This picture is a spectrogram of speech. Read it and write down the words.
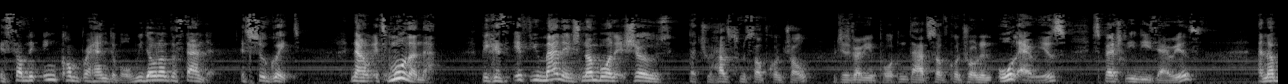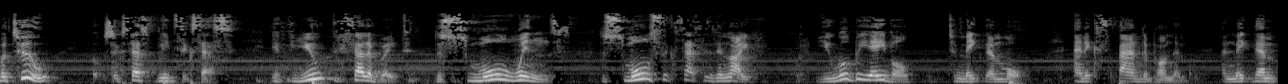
is something incomprehensible. We don't understand it. It's so great. Now, it's more than that. Because if you manage, number one, it shows that you have some self-control, which is very important to have self-control in all areas, especially in these areas. And number two, success breeds success. If you celebrate the small wins, the small successes in life, you will be able to make them more and expand upon them and make them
